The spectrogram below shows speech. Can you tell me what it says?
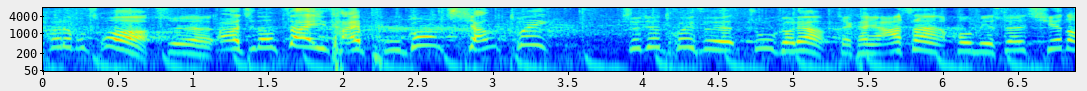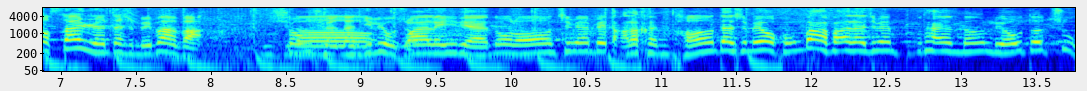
推的不错。是二技能再一踩，普攻强推，直接推死诸葛亮。再看一下阿灿后面虽然切到三人，但是没办法，双拳难敌六手。歪了一点，诺龙这边被打的很疼，但是没有红 buff 在这边不太能留得住。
